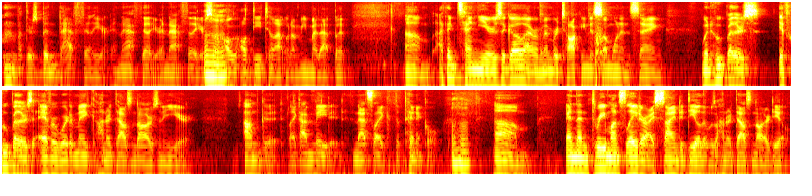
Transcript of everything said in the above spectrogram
"Mm, but there's been that failure and that failure and that failure. So I'll, I'll detail out what I mean by that. But um, I think ten years ago, I remember talking to someone and saying, when Hoop Brothers, if Hoop Brothers ever were to make hundred thousand dollars in a year, I'm good. Like I made it, and that's like the pinnacle. Um, and then three months later, I signed a deal that was a hundred thousand dollar deal,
